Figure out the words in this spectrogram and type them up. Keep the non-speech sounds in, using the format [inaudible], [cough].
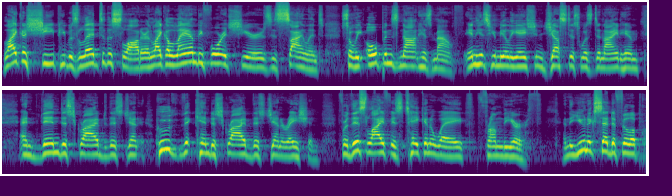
Like a sheep, he was led to the slaughter, and like a lamb before its shears is silent, so he opens not his mouth. In his humiliation, justice was denied him. And then described this gen- who that can describe this generation? For this life is taken away from the earth. And the eunuch said to Philip,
